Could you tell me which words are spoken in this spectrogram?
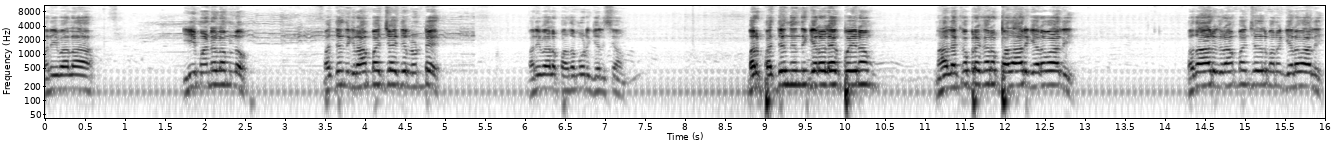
మరి ఇవాళ ఈ మండలంలో పద్దెనిమిది గ్రామ పంచాయతీలు ఉంటే మరి వేల పదమూడు గెలిచాం. మరి పద్దెనిమిది ఎందుకు గెలవలేకపోయినాం? నా లెక్క ప్రకారం పదహారు గెలవాలి. పదహారు గ్రామ పంచాయతీలు మనం గెలవాలి.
